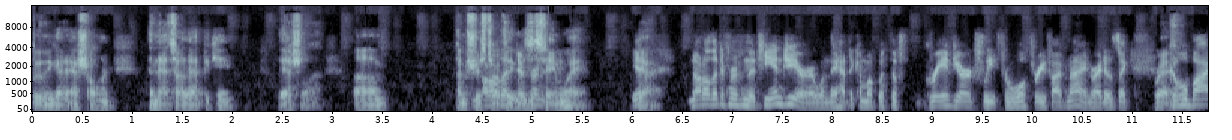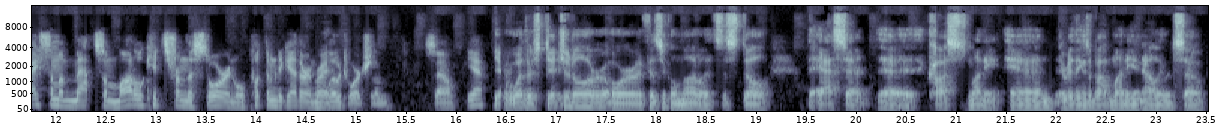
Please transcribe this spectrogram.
boom, you got Echelon, and that's how that became the Echelon. Um, I'm sure Starfleet was the same way. Yeah. yeah. Not all that different from the TNG era when they had to come up with the graveyard fleet for Wolf 359, right? It was like, right. go buy some some model kits from the store and we'll put them together and right. blowtorch them. So, yeah. Yeah, whether it's digital or, or a physical model, it's still the asset uh, costs money and everything's about money in Hollywood. So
